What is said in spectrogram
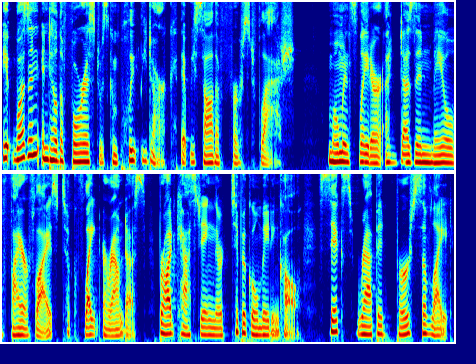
it wasn't until the forest was completely dark that we saw the first flash. Moments later, a dozen male fireflies took flight around us, broadcasting their typical mating call six rapid bursts of light,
